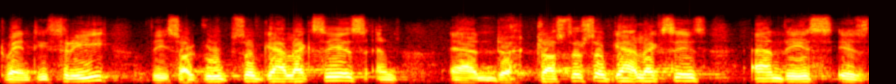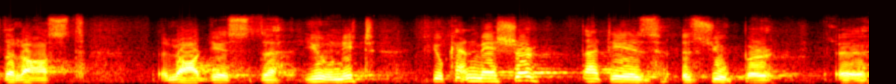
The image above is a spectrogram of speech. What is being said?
23. These are groups of galaxies and, and uh, clusters of galaxies, and this is the last largest uh, unit you can measure. That is a super, uh,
